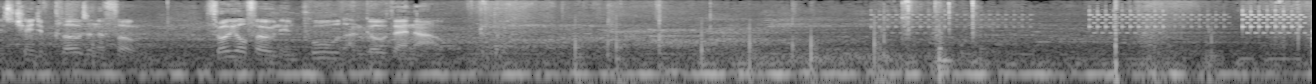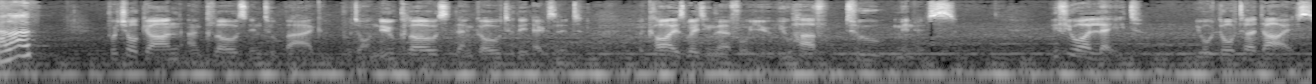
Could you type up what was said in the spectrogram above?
is change of clothes and a phone. Throw your phone in pool and go there now. Hello? Put your gun and clothes into bag. Put on new clothes, then go to the exit. The car is waiting there for you. You have two If you are late, your daughter dies.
